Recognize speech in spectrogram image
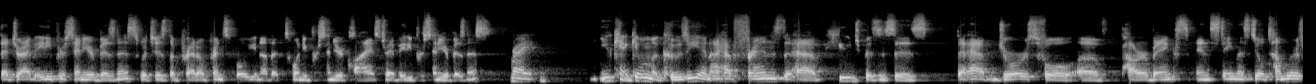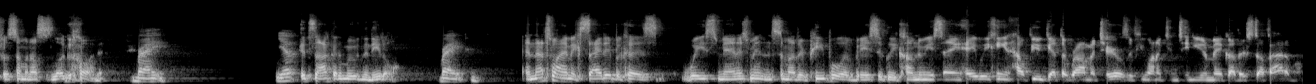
that drive 80% of your business, which is the Pareto principle, you know, that 20% of your clients drive 80% of your business. Right. You can't give them a koozie. And I have friends that have huge businesses that have drawers full of power banks and stainless steel tumblers with someone else's logo on it. Right. Yep. It's not going to move the needle. Right. And that's why I'm excited because waste management and some other people have basically come to me saying, Hey, we can help you get the raw materials if you want to continue to make other stuff out of them.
